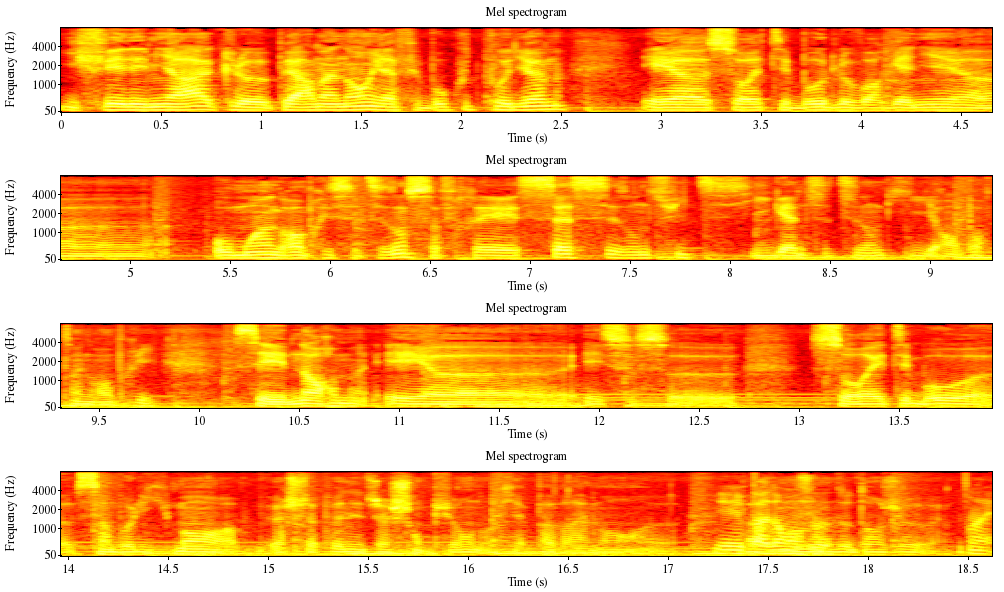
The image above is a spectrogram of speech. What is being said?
Il fait des miracles permanents, il a fait beaucoup de podiums et ça aurait été beau de le voir gagner au moins un Grand Prix cette saison. Ça ferait 16 saisons de suite s'il gagne cette saison qu'il remporte un Grand Prix. C'est énorme et, et ce, ça aurait été beau symboliquement. Verstappen est déjà champion donc il n'y a pas vraiment il n'y avait pas, d'enjeu. Ouais.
